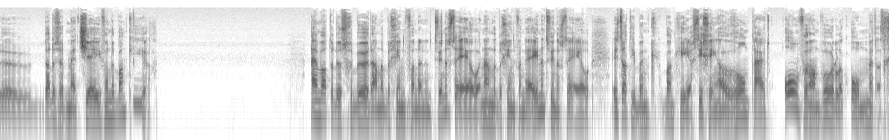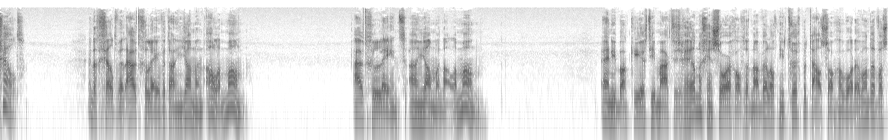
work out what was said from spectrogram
de dat is het métier van de bankier. En wat er dus gebeurde aan het begin van de 20e eeuw en aan het begin van de 21e eeuw, is dat die bankiers die gingen ronduit onverantwoordelijk om met dat geld. En dat geld werd uitgeleverd aan Jan en alle man. Uitgeleend aan Jan en alle man. En die bankiers die maakten zich helemaal geen zorgen of dat nou wel of niet terugbetaald zou gaan worden, want dat was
